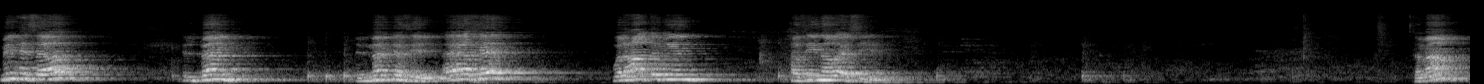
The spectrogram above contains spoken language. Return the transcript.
من حساب البنك المركزي الآخر والعاقل مين؟ خزينة رئيسية تمام؟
